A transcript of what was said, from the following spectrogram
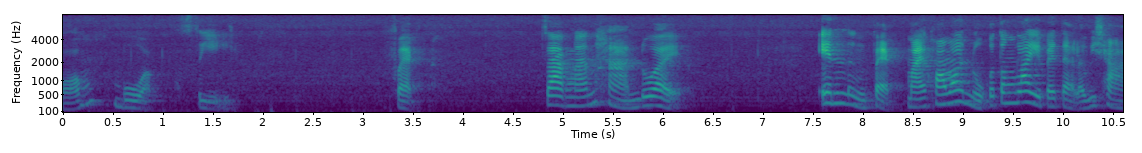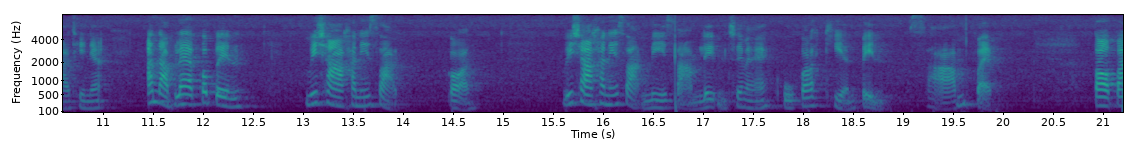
2 บวก4 fact จากนั้นหารด้วย n 1 fact หมายความว่าหนูก็ต้องไล่ไปแต่ละวิชาทีเนี้ย อันดับแรกก็เป็นวิชาคณิตศาสตร์ก่อน วิชาคณิตศาสตร์มี 3 เล่มใช่ไหมครูก็เขียนเป็น 3 แฟกต่อไป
